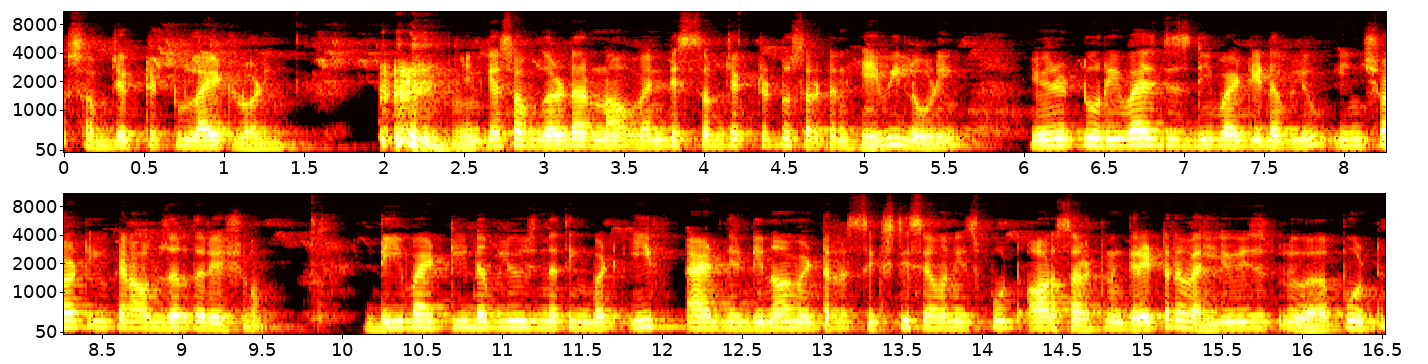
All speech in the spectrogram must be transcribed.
subjected to light loading in case of girder now when it is subjected to certain heavy loading you need to revise this d by tw in short you can observe the ratio. D by tw is nothing but if at the denominator 67 is put or certain greater value is uh, put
